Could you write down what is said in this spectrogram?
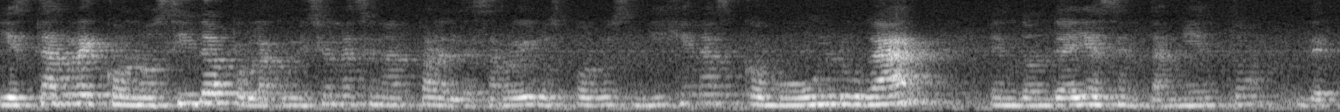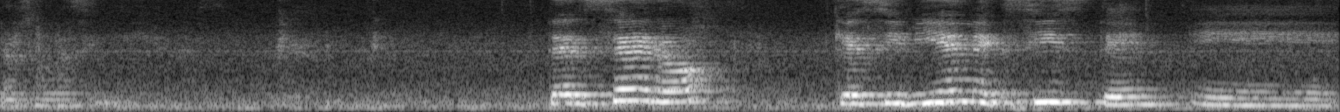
y está reconocida por la Comisión Nacional para el Desarrollo de los Pueblos Indígenas como un lugar en donde hay asentamiento de personas indígenas. Tercero, que si bien existen eh,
